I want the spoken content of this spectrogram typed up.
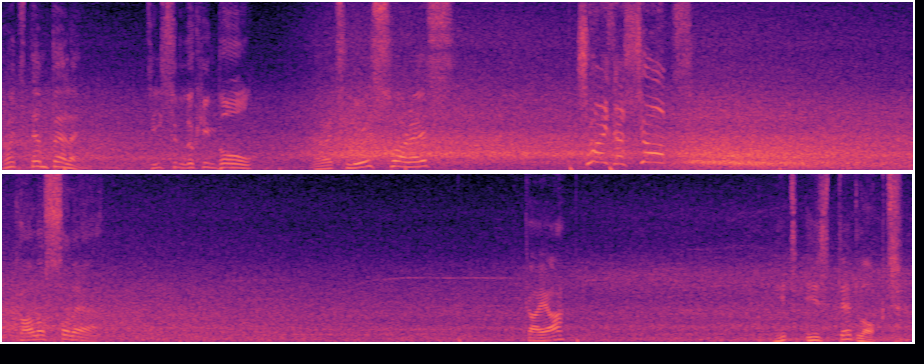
Oh, it's Dembele. Decent looking ball. Now it's Luis Suarez. Tries a shot! Carlos Soler. Gaya. It is deadlocked.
